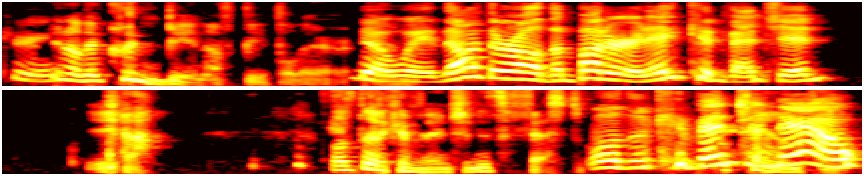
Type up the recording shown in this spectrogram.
True. You know, there couldn't be enough people there. No way. Now they're all the butter and egg convention. Yeah. Well, it's not a convention; it's a festival. Well, it's a convention now.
